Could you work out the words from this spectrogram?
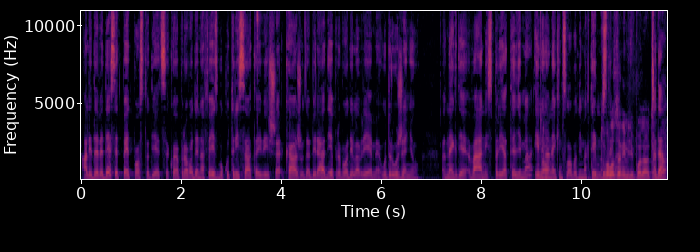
ali 95% djece koja provode na Facebooku tri sata i više kažu da bi radije provodila vrijeme u druženju negdje vani s prijateljima ili na nekim slobodnim aktivnostima. To je vrlo zanimljiv podatak. Da.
